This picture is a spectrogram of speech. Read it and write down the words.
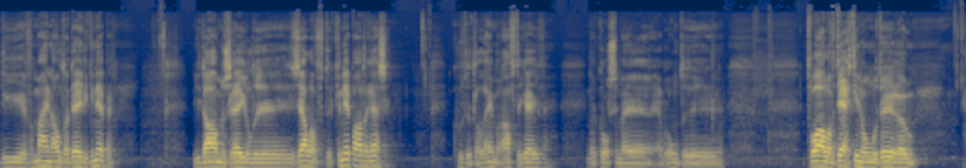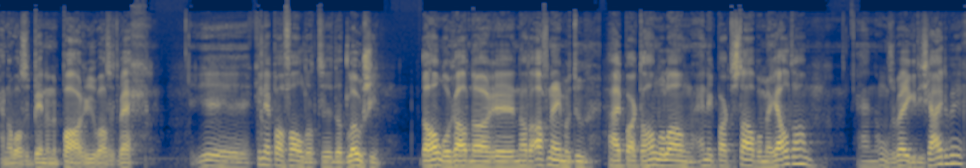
die voor mij altijd deden knippen. Die dames regelden zelf de knipadressen. Ik hoefde het alleen maar af te geven. Dat kostte me rond de 12, 1300 euro. En dan was het binnen een paar uur was het weg. Je knipafval, dat, dat loosje. De handel gaat naar, eh, naar de afnemer toe. Hij pakt de handel aan en ik pak de stapel met geld aan. En onze wegen die scheiden weer.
